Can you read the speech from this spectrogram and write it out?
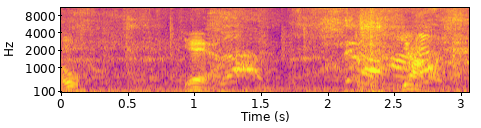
Oh. Yeah. Yeah.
